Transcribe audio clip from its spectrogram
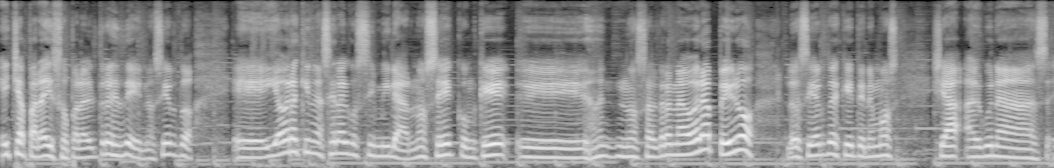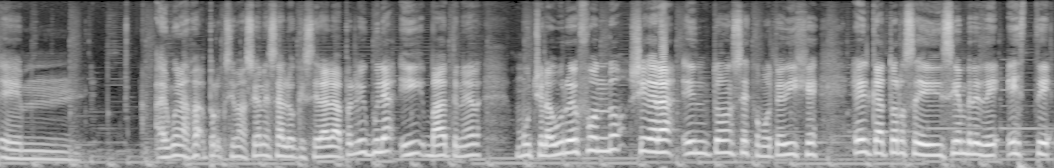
hecha para eso, para el 3D, ¿no es cierto? Eh, y ahora quieren hacer algo similar. No sé con qué eh, nos saldrán ahora, pero lo cierto es que tenemos ya algunas em, algunas aproximaciones a lo que será la película y va a tener mucho laburo de fondo. Llegará entonces, como te dije, el 14 de diciembre de este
